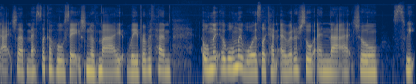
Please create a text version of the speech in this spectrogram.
actually I've missed like a whole section of my labour with him. Only it only was like an hour or so in that actual suite.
